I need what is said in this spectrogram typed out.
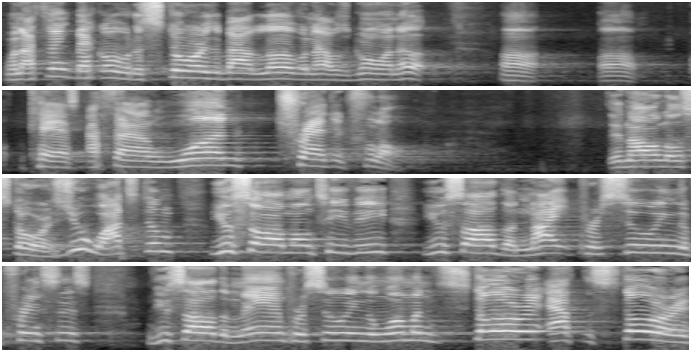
When I think back over the stories about love when I was growing up, uh, uh, Cass, I found one tragic flaw in all those stories. You watched them, you saw them on TV, you saw the knight pursuing the princess, you saw the man pursuing the woman. Story after story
